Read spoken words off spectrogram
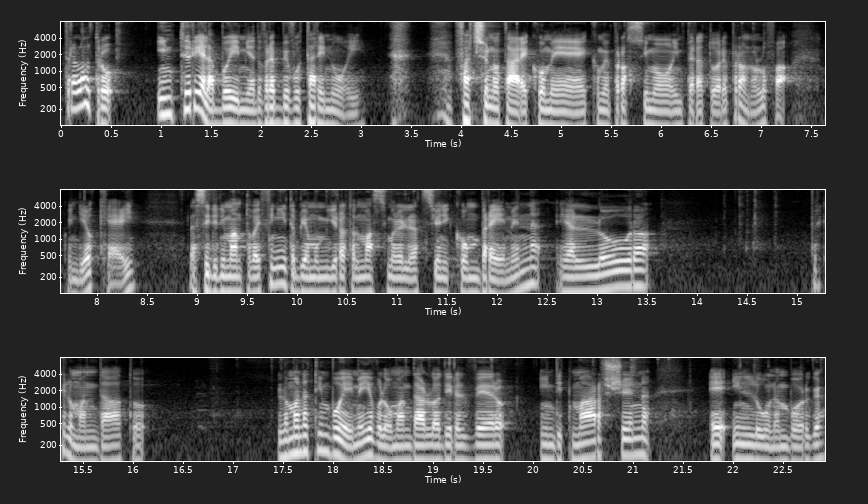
Tra l'altro, in teoria la Boemia dovrebbe votare noi. Faccio notare come, come prossimo imperatore, però non lo fa. Quindi ok. L'assedio di Mantova è finito, abbiamo migliorato al massimo le relazioni con Bremen. E allora... Perché l'ho mandato... L'ho mandato in Boemia, io volevo mandarlo a dire il vero in Dithmarschen e in Lunenburg.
